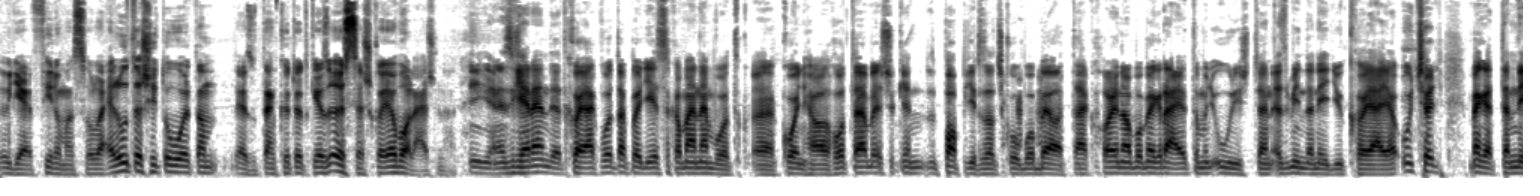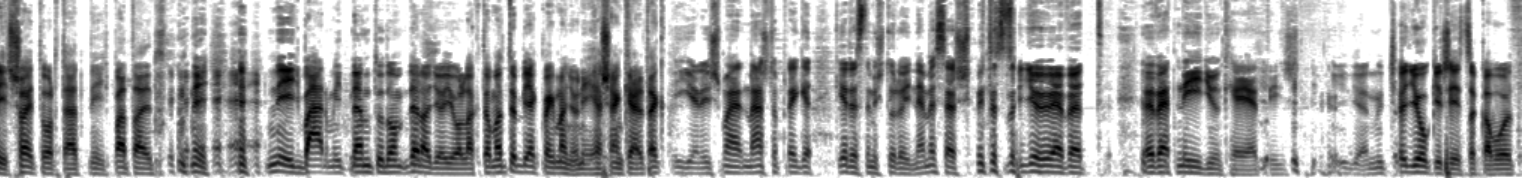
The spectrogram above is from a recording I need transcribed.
ugye, finoman szólva elutasító voltam, ezután kötött ki az összes kaja Balázsnál. Igen, ezek ilyen rendelt kaják voltak, hogy éjszaka már nem volt ö, konyha a hotelben, és ők ilyen papírzacskóból beadták hajnalba, meg rájöttem, hogy úristen, ez mind a négyük kajája. Úgyhogy megettem négy sajtortát, négy patájt, négy, négy bármit, nem tudom, de nagyon jól laktam. A többiek meg nagyon éhesen keltek. Igen, és már másnap reggel kérdeztem is tőle, hogy nem eszel semmit, azt hogy ő evett, evett négyünk helyett is. Igen, úgyhogy jó kis éjszaka volt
